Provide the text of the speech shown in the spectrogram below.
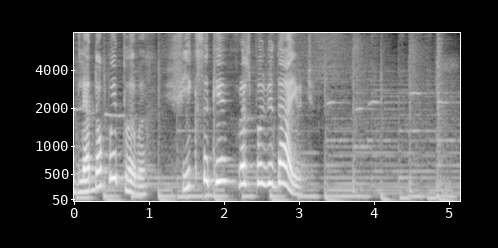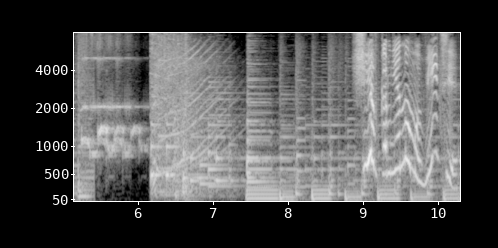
Для допитливих фіксики розповідають. Ще в кам'яному віці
